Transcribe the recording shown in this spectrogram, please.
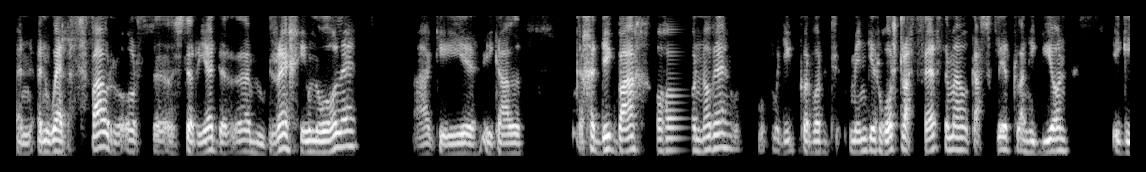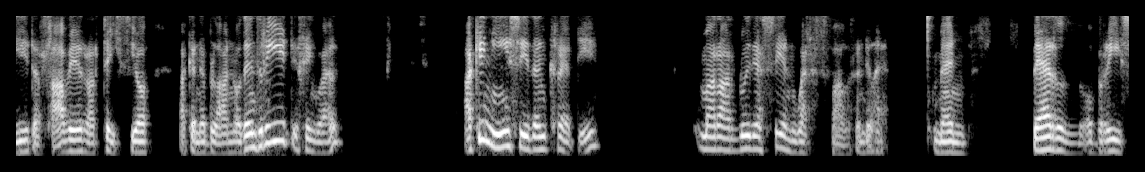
yn, yn werthfawr wrth ystyried yr ymdrech i'w nôl e ac i, i gael ychydig bach ohono fe wedi gorfod mynd i'r holl drafferth yma o gasglu'r planhigion i gyd, a'r llafur, a'r teithio ac yn y blaen. Oedd e'n ddrud i chi'n gweld. Ac i ni sydd yn credu, mae'r arglwydd Iesu yn werthfawr yn dweud mewn berl o bris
